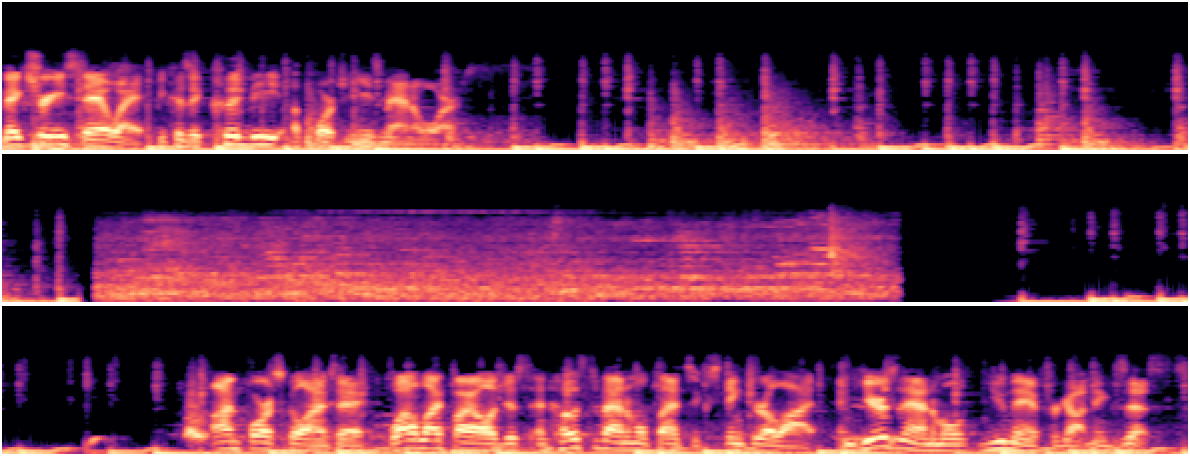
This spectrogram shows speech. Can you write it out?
make sure you stay away because it could be a Portuguese man-o-war. I'm Forrest Galante, wildlife biologist and host of Animal Planet's Extinct or Alive, and here's an animal you may have forgotten exists.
